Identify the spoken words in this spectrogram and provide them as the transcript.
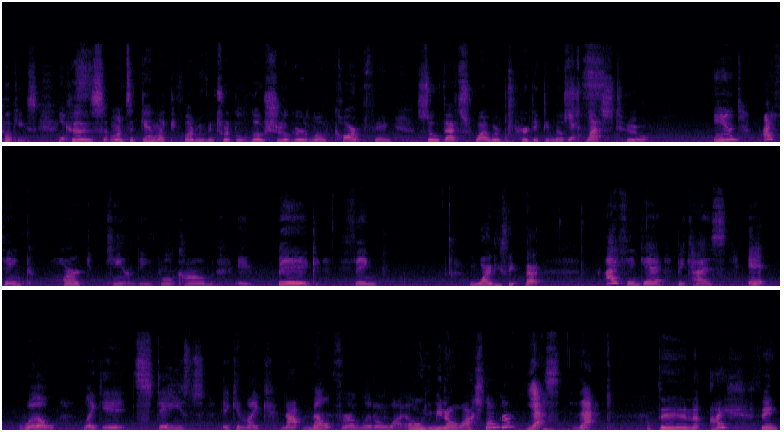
cookies. Yes. Because once again, like people are moving toward the low sugar, low carb thing, so that's why we're predicting those Yes. last two. And I think hard candy will come a big thing. Why do you think that? I think it because it will like it stays it can like not melt for a little while. Oh, you mean it'll last longer? Yes, that. Then I think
